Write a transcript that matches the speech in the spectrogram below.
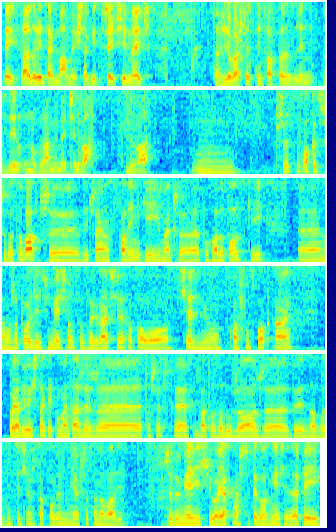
tej kadry, tak mamy jeszcze taki trzeci mecz, takže właśnie z tym Fastavem z, Linogramem mecze dwa. dwa. Mm, przez ten okres przygotowawczy, wliczając sparingi i mecze Pucharu Polski, e, no można powiedzieć w miesiącu zagracie około 7-8 spotkań. Pojawiły się takie komentarze, że troszeczkę chyba to za dużo, żeby zawodnicy się, że tak powiem, nie przecenowali. Żeby mieli siłę. Jak masz do tego odnieść? Lepiej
